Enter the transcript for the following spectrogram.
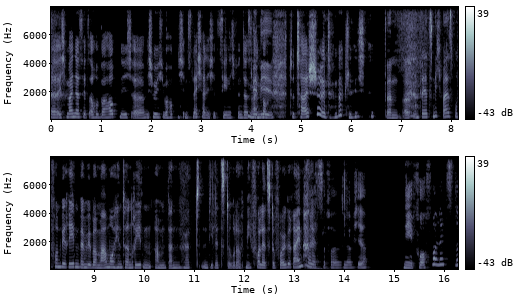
äh, ich meine das jetzt auch überhaupt nicht, äh, ich will mich überhaupt nicht ins Lächerliche ziehen. Ich finde das nee, einfach nee. total schön, wirklich. Dann, äh, und wer jetzt nicht weiß, wovon wir reden, wenn wir über Marmorhintern reden, ähm, dann hört in die letzte oder nee, vorletzte Folge rein. Vorletzte Folge, glaube ich, ja. Nee, vorvorletzte?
